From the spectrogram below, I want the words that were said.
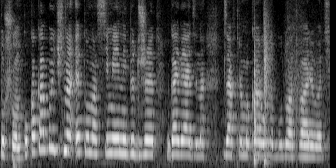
тушенку, как обычно. Это у нас семейный бюджет, говядина. Завтра макароны буду отваривать.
